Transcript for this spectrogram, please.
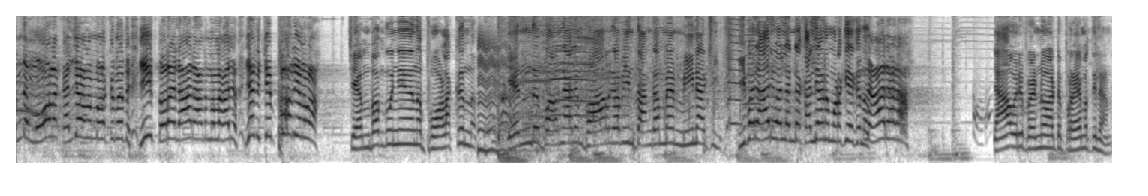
എന്റെ മോളെ കല്യാണം മുടക്കുന്നത് ഈ തുറയിൽ ആരാണെന്നുള്ള കാര്യം എനിക്ക് ഇപ്പൊ അറിയണവാ ചെമ്പൻ കുഞ്ഞിൽ നിന്ന് പൊളക്കുന്നു. എന്ത് പറഞ്ഞാലും ഭാർഗവിയും തങ്കമ്മയും മീനാക്ഷിയും ഇവരാരുമല്ല എന്റെ കല്യാണം മുടക്കിയേക്കുന്നത്? ആരാടാ ഞാൻ ഒരു പെണ്ണുമായിട്ട് പ്രേമത്തിലാണ്.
